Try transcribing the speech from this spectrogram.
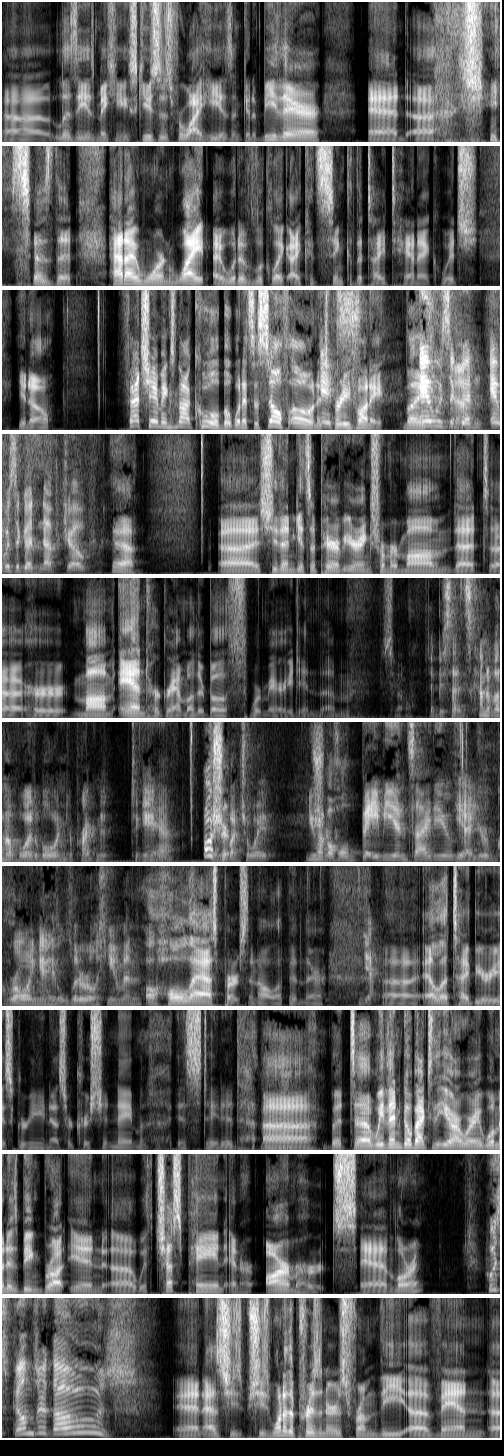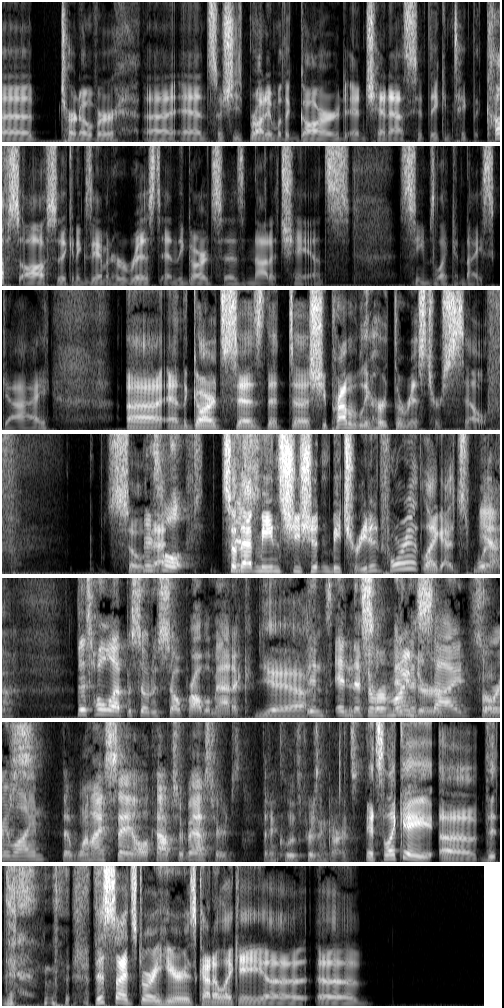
Uh, lizzie is making excuses for why he isn't going to be there and uh, she says that had i worn white i would have looked like i could sink the titanic which you know fat shaming's not cool but when it's a self-own it's, pretty funny like It was a Yeah. good. It was a good enough joke. yeah. Uh, she then gets a pair of earrings from her mom that uh, her mom and her grandmother both were married in them. So, And besides, it's kind of unavoidable when you're pregnant to gain, Yeah. Oh, gain sure. a bunch of weight. You have a whole baby inside you. Yeah, you're growing a literal human. a whole ass person all up in there. Yeah. Uh, Ella Tiberius Green, as her Christian name is stated. Uh, but uh, we then go back to the ER where a woman is being brought in uh, with chest pain and her arm hurts. And Lauren? Whose films are those? and as she's she's one of the prisoners from the uh, van uh, turnover, uh, and so she's brought in with a guard. And Chen asks if they can take the cuffs off so they can examine her wrist, and the guard says, "Not a chance." Seems like a nice guy. Uh, and the guard says that uh, she probably hurt the wrist herself. So This that whole so this- that means she shouldn't be treated for it. Like, it's, what- yeah. this whole episode is so problematic. yeah. In in It's this a in this side storyline. that when I say all cops are bastards, that includes prison guards. It's like a uh, th- this side story here is kind of like a uh, uh,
